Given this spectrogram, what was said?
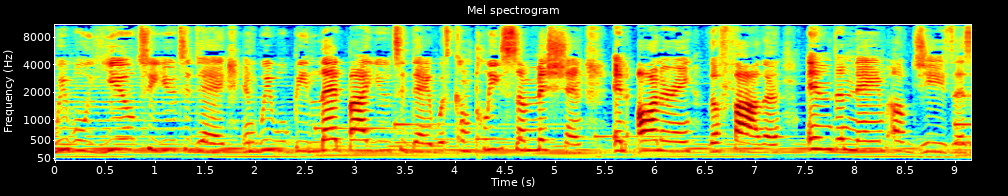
We will yield to you today. And we will be led by you today with complete submission in honoring the Father in the name of Jesus.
